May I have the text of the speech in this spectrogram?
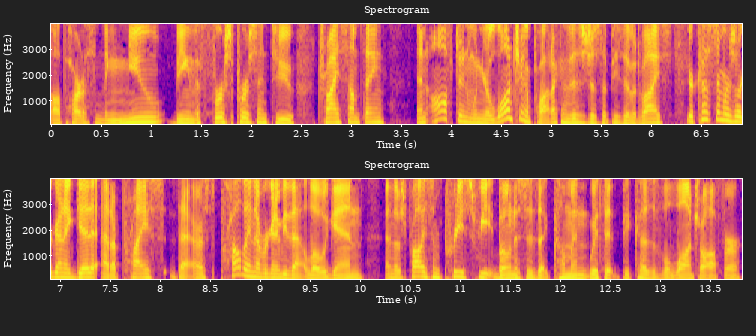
a part of something new, being the first person to try something. And often, when you're launching a product, and this is just a piece of advice, your customers are going to get it at a price that is probably never going to be that low again. And there's probably some pretty sweet bonuses that come in with it because of the launch offer.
